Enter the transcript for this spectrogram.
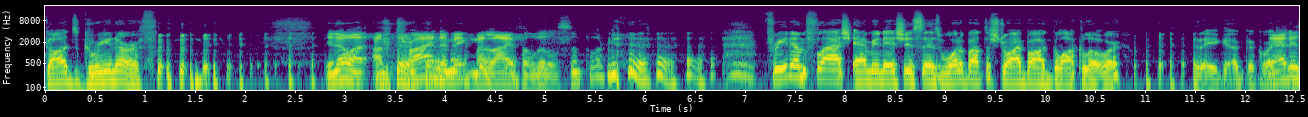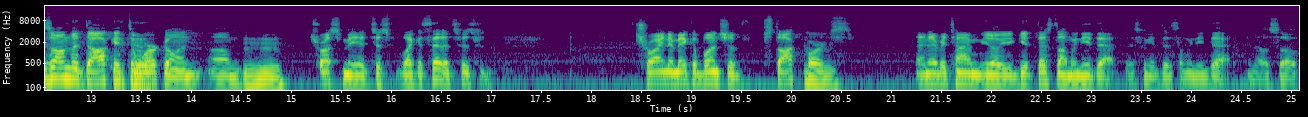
God's green earth. You know, I, I'm trying to make my life a little simpler. Freedom Flash Ammunition says, "What about the Stribog Glock lower?" there you go. Good question. That is on the docket to work on. Um, hmm Trust me, it just like I said, it's just trying to make a bunch of stock Mm-hmm. parts, and every time you know you get this done, we need that. This we get this, and we need that. You know, so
